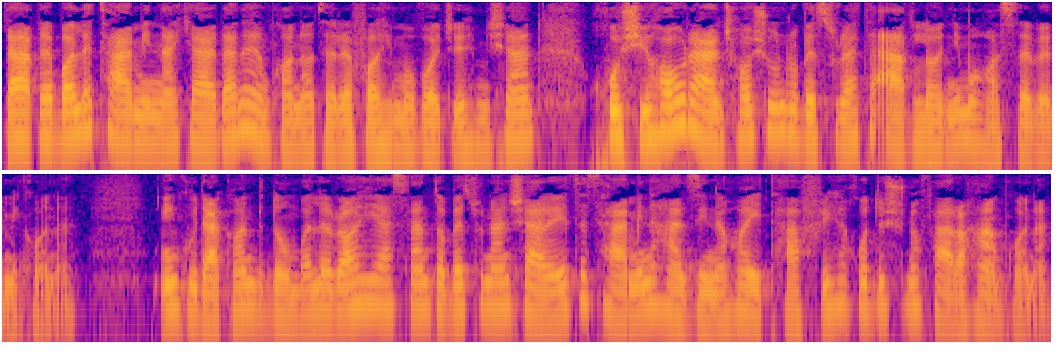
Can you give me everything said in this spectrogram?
در قبال تأمین نکردن امکانات رفاهی مواجه میشن خوشی ها و رنج هاشون رو به صورت اقلانی محاسبه می‌کنن. این کودکان به دنبال راهی هستند تا بتونن شرایط تأمین هزینه های تفریح خودشون رو فراهم کنن.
